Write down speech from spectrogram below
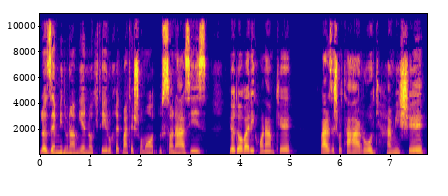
لازم می‌دونم یه نکته رو خدمت شما دوستان عزیز یادآوری کنم که ورزش و تحرک همیشه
